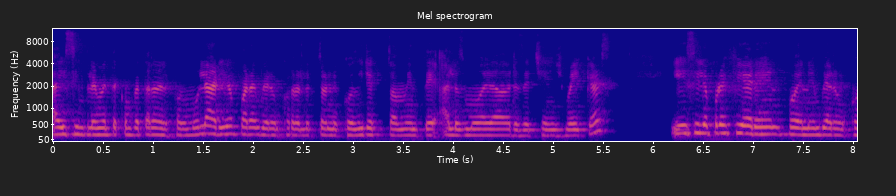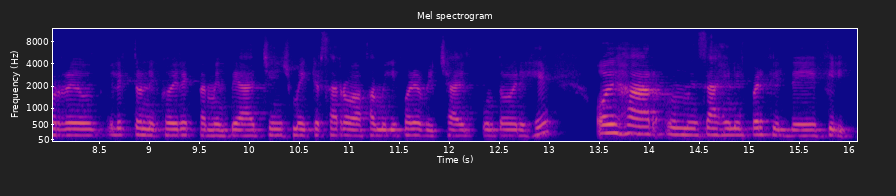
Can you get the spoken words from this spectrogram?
Ahí simplemente completarán el formulario para enviar un correo electrónico directamente a los moderadores de Changemakers. Y si lo prefieren, pueden enviar un correo electrónico directamente a changemakers.familyforeverychild.org o dejar un mensaje en el perfil de Philip.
